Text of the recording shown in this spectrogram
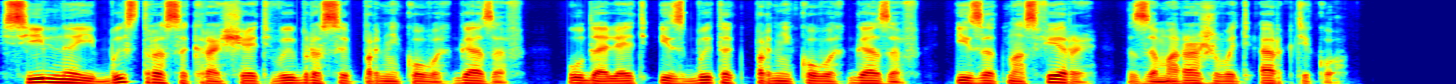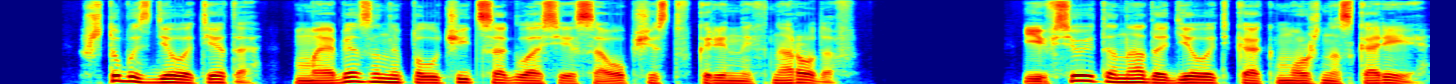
сильно и быстро сокращать выбросы парниковых газов, удалять избыток парниковых газов из атмосферы, замораживать Арктику. Чтобы сделать это, мы обязаны получить согласие сообществ коренных народов. И все это надо делать как можно скорее.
